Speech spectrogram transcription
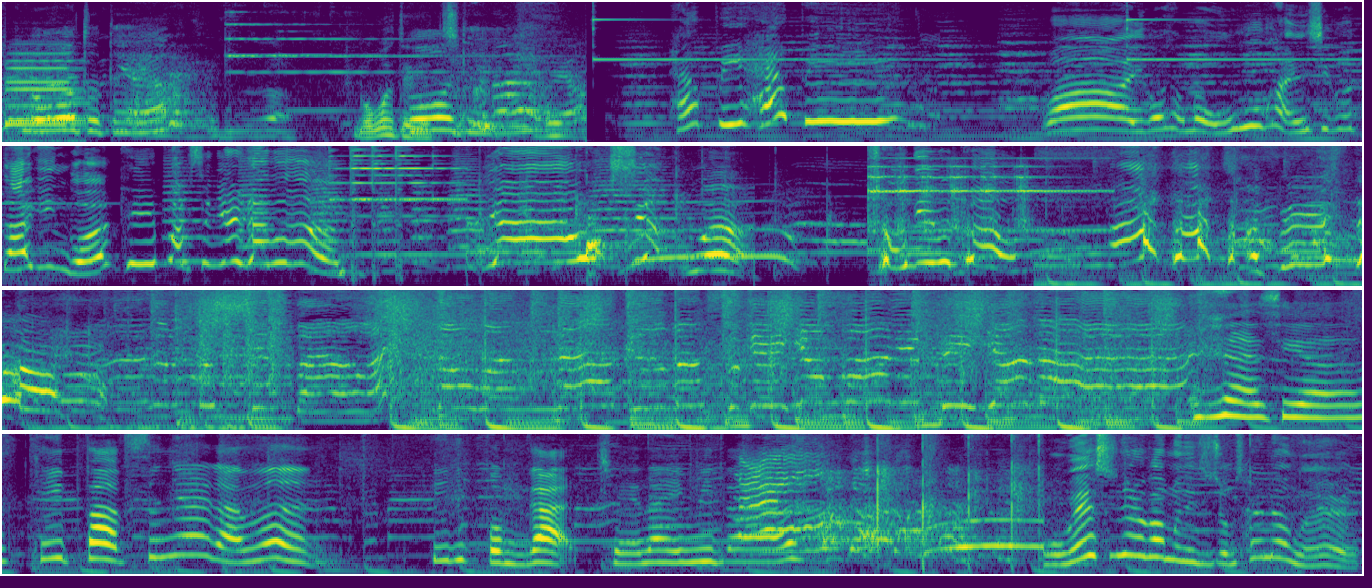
먹어도 돼요? 먹어도 먹어도 되겠지 돼요? 해피 해피. 와, 이거 정말 오후 간식으로 딱인 걸. K-팝 승열 가문. 야, 혹시 와 저기부터. 아, 아 페스타. 안녕하세요. K-팝 순혈감은 피리폼과 제나입니다. 뭐, 왜 순열 가문인지 좀 설명을.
